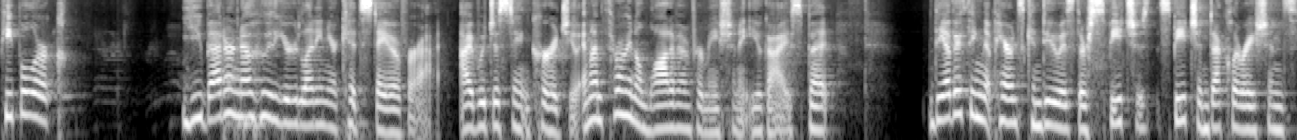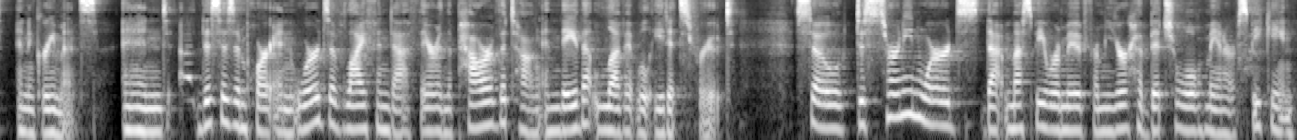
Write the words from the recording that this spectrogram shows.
People are you better know who you're letting your kids stay over at. I would just encourage you. And I'm throwing a lot of information at you guys, but the other thing that parents can do is their speech, speech and declarations and agreements. And this is important. Words of life and death, they are in the power of the tongue, and they that love it will eat its fruit. So, discerning words that must be removed from your habitual manner of speaking.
